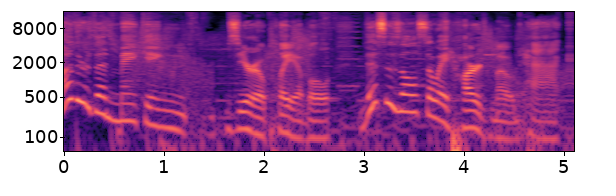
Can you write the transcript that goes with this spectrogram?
other than making Zero playable, this is also a hard mode hack,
